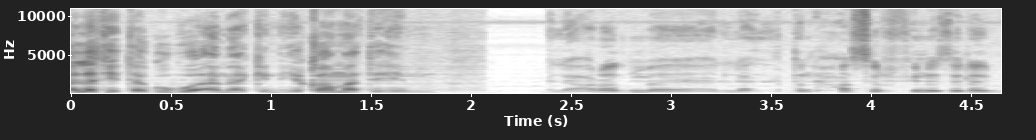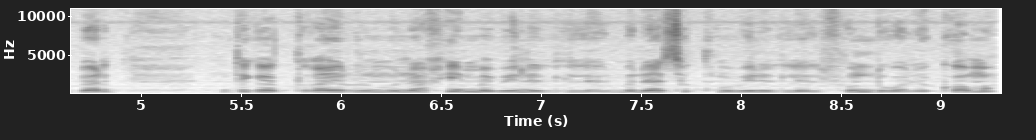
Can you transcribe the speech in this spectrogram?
التي تجوب أماكن إقامتهم. الأعراض ما لا تنحصر في نزلات برد نتيجة التغير المناخي ما بين المناسك وما بين الفندق والإقامة.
